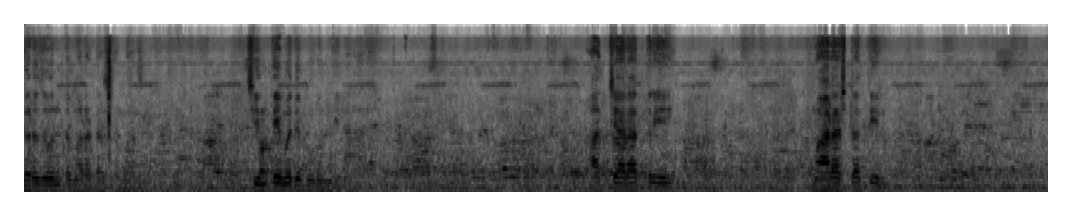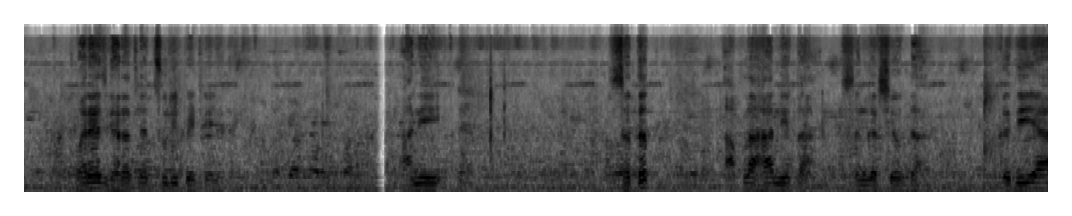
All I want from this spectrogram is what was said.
गरजवंत मराठा समाज चिंतेमध्ये बुडून गेलेला आहे. आजच्या रात्री महाराष्ट्रातील बऱ्याच घरातल्या चुली पेटलेल्या नाही आणि सतत आपला हा नेता संघर्षयोद्धा कधी या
